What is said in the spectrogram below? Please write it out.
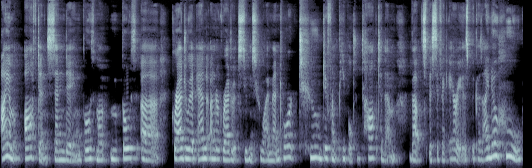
I am often sending both both uh, graduate and undergraduate students who I mentor to different people to talk to them about specific areas because I know who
